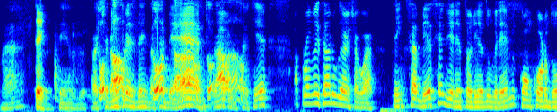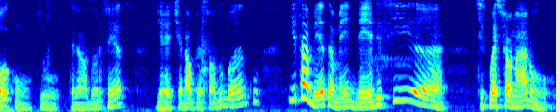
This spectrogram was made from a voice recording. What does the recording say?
né? Tem. Tem para tirar o presidente da total, CBF, total. tal, não sei o quê. Aproveitar o gancho agora. Tem que saber se a diretoria do Grêmio concordou com o que o treinador fez de retirar o pessoal do banco e saber também dele se ah, se questionaram o,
